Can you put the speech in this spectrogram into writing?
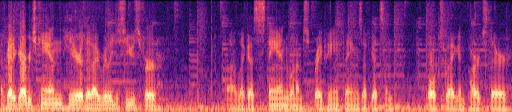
I've got a garbage can here that I really just use for uh, like a stand when I'm spray painting things. I've got some Volkswagen parts there.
